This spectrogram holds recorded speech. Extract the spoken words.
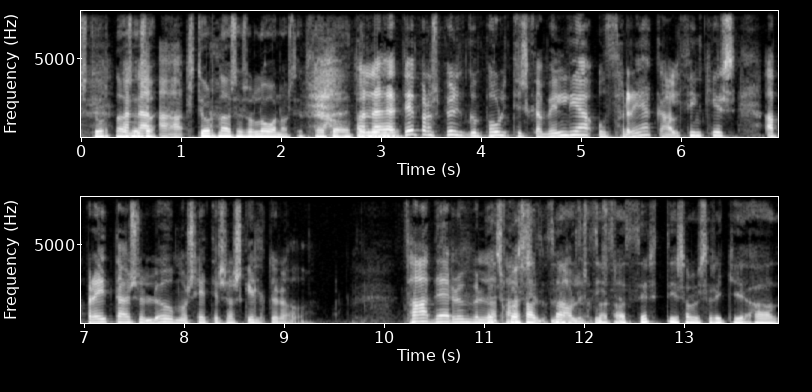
stjórnaði sem svo lóan á sér. Þannig að þetta er bara spurning um pólitíska vilja og þreka alþingis að breyta þessu lögum og setja þessar skildur á það Það er umvöldað sko, það, það Það, það, það þyrti í sálusriki að,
